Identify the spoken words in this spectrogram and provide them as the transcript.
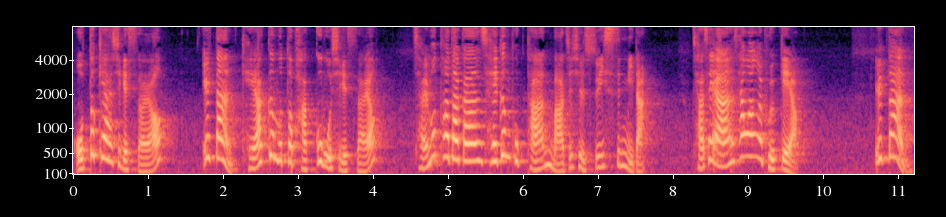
어떻게 하시겠어요? 일단 계약금부터 받고 보시겠어요? 잘못하다간 세금 폭탄 맞으실 수 있습니다. 자세한 상황을 볼게요. 일단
